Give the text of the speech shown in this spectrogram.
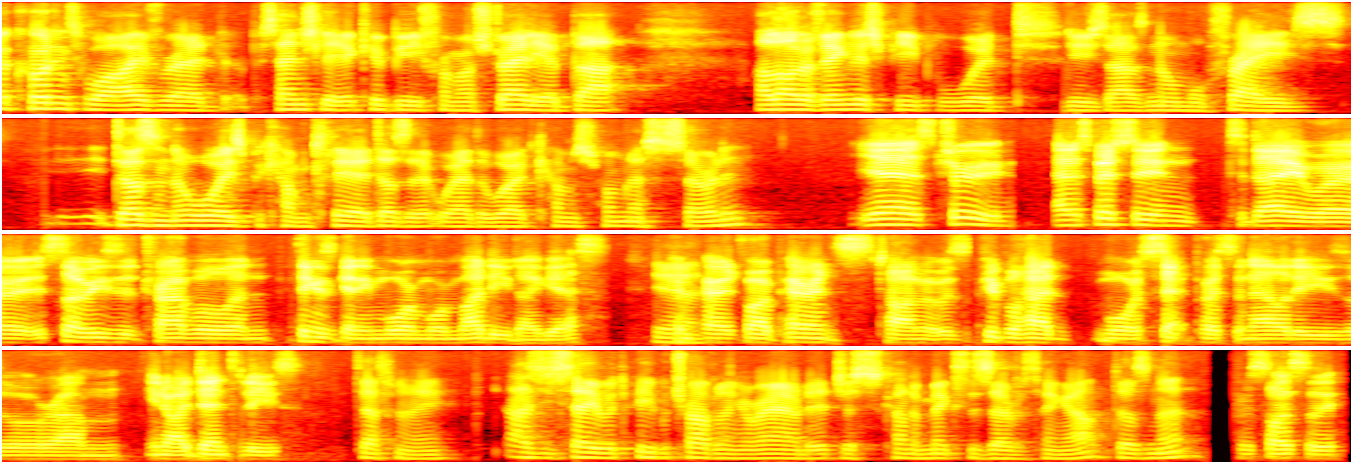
According to what I've read, potentially it could be from Australia, but a lot of English people would use that as a normal phrase. It doesn't always become clear, does it, where the word comes from necessarily? yeah, it's true, and especially in today where it's so easy to travel and things are getting more and more muddied, I guess. Yeah. Compared to our parents' time, it was people had more set personalities or um, you know, identities. Definitely. As you say, with people traveling around, it just kind of mixes everything up, doesn't it? Precisely.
